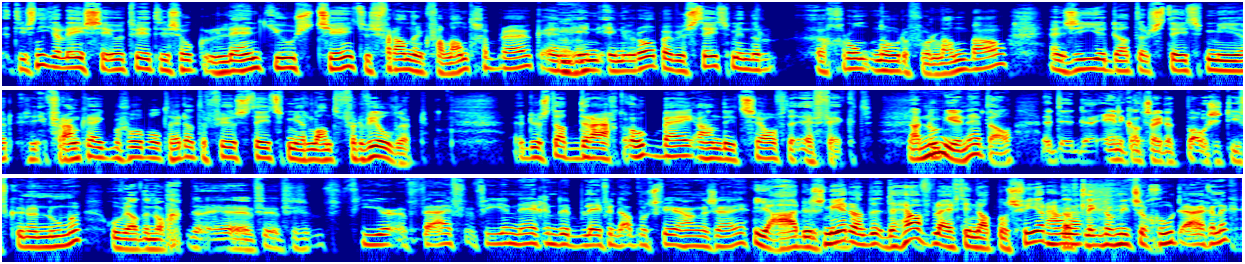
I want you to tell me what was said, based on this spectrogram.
het is niet alleen CO2, het is ook land use change, dus verandering van landgebruik. En mm-hmm. in, in Europa hebben we steeds minder grond nodig voor landbouw. En zie je dat er steeds meer, in Frankrijk bijvoorbeeld, hè, dat er veel steeds meer land verwildert. Dus dat draagt ook bij aan ditzelfde effect. Nou noem je net al, de, de ene kant zou je dat positief kunnen noemen. Hoewel er nog uh, vier, vijf, vier negende bleef in de atmosfeer hangen, zei je. Ja, dus meer dan de, de helft blijft in de atmosfeer hangen. Dat klinkt nog niet zo goed eigenlijk.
